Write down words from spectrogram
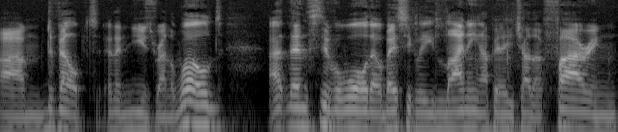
um, developed and then used around the world. At then Civil War, they were basically lining up at each other, firing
